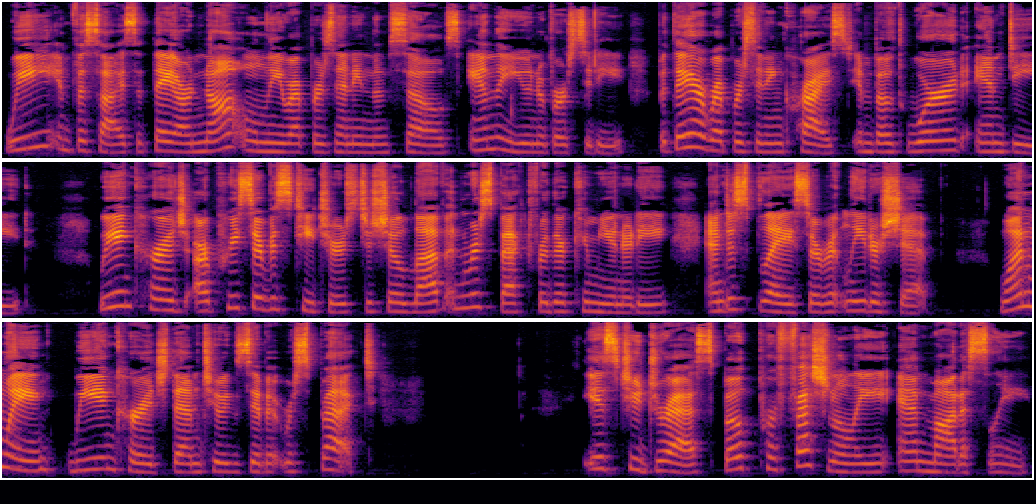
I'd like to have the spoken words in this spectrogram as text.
We emphasize that they are not only representing themselves and the university, but they are representing Christ in both word and deed. We encourage our pre-service teachers to show love and respect for their community and display servant leadership. One way we encourage them to exhibit respect is to dress both professionally and modestly.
